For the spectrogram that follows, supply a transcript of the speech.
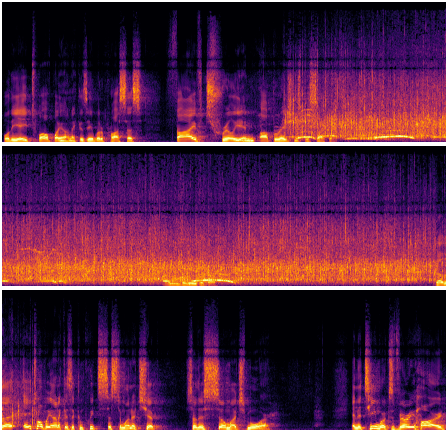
Well, the A12 Bionic is able to process 5 trillion operations per second. Unbelievable. Now, the A12 Bionic is a complete system on a chip, so there's so much more. And the team works very hard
